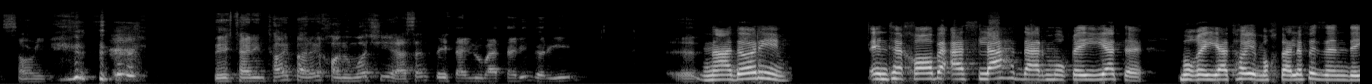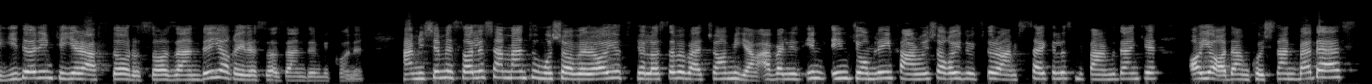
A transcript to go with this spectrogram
ساری بهترین تایپ برای خانوما چیه؟ اصلا بهترین و بدترین داریم؟ نداریم. انتخاب اصلح در موقعیت موقعیت های مختلف زندگی داریم که یه رفتار رو سازنده یا غیر سازنده می‌کنه. همیشه مثالش هم من تو مشاوره های تو کلاسه به بچه ها میگم. اولین این این جمله این فرمایش آقای دکتر رو همیشه سر کلاس میفرمودن که آیا آدم کشتن بد است؟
